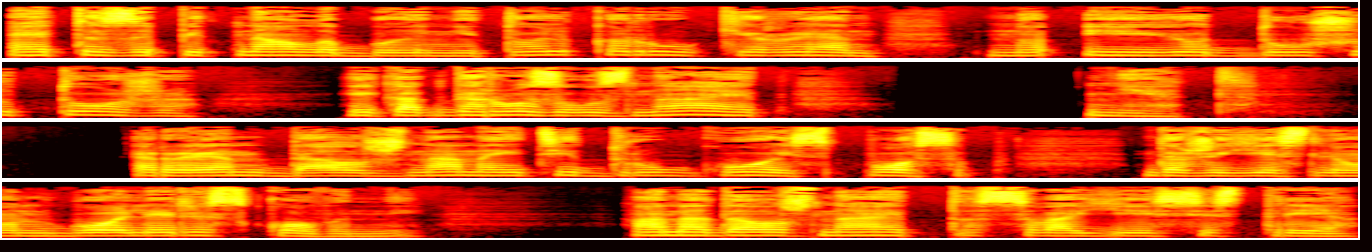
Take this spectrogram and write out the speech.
Это запятнало бы не только руки Рен, но и ее душу тоже. И когда Роза узнает... Нет, Рен должна найти другой способ, даже если он более рискованный. Она должна это своей сестре.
